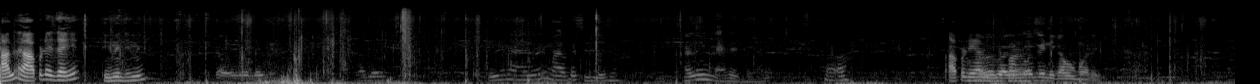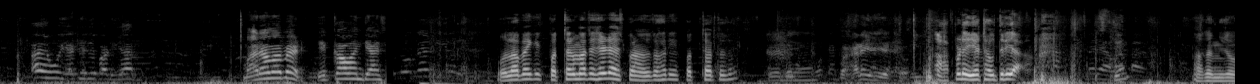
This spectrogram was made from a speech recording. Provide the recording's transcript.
હાલે આપણે જઈએ ધીમે ધીમે. આપણે આવી મારે આ હું હેઠે પાડ્યું યાર. મારામાં બેઠ. 51 ત્યાં ઓલા ભાઈ કંઈક પથ્થર માથે ચડ્યા પણ તો ખરી પથ્થર તો છે. આપણે હેઠા ઉતર્યા. હા તમે જો.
